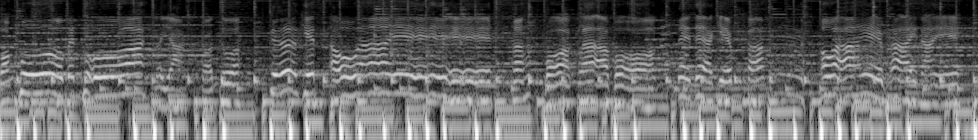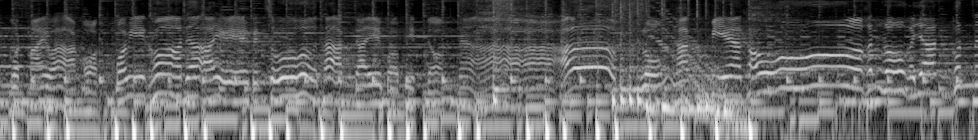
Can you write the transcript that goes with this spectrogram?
บอกผู้เป็นผัวก็อยากขอตัวคือคิดเอาไว้บอกกล้าบอก ได้แต่เก็บคำ ไว้ภายใน กฎหมายวางออกบ่มีข้อใดเป็นสู้ทางใจบ่ผิดดอกหนาเอ้าหลงหักเมียเขาขันโลกยันคนเน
